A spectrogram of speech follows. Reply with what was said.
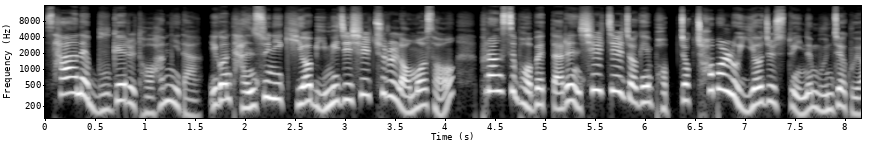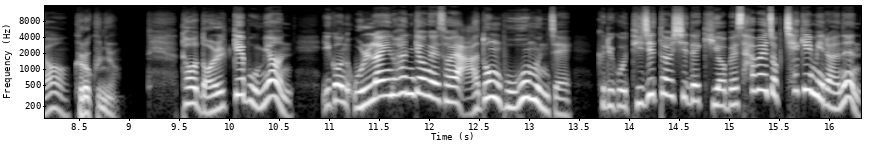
사안의 무게를 더합니다. 이건 단순히 기업 이미지 실추를 넘어서 프랑스 법에 따른 실질적인 법적 처벌로 이어질 수도 있는 문제고요. 그렇군요. 더 넓게 보면 이건 온라인 환경에서의 아동 보호 문제 그리고 디지털 시대 기업의 사회적 책임이라는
